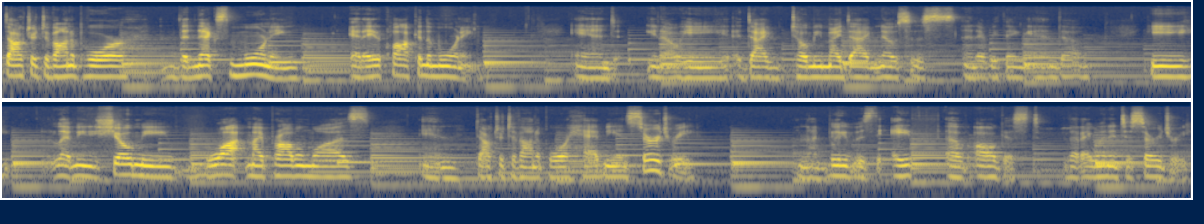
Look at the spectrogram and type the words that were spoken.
Dr. Tavanaiepour the next morning at 8 o'clock in the morning. And, you know, he told me my diagnosis and everything. And um, he let me show me what my problem was. And Dr. Tavanaiepour had me in surgery. And I believe it was the 8th of August that I went into surgery.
